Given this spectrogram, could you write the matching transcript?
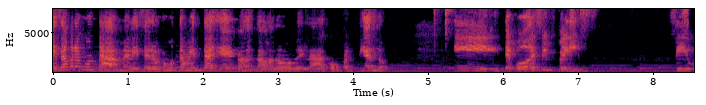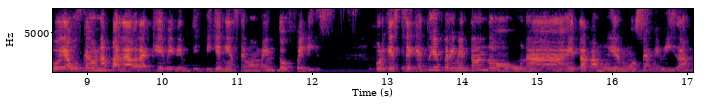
esa pregunta me la hicieron justamente ayer cuando estábamos compartiendo. Y te puedo decir feliz. Si voy a buscar una palabra que me identifique en este momento, feliz. Porque sé que estoy experimentando una etapa muy hermosa en mi vida.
